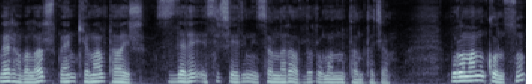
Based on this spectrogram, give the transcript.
Merhabalar, ben Kemal Tahir. Sizlere Esir Şehrin İnsanları adlı romanımı tanıtacağım. Bu romanın konusu,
